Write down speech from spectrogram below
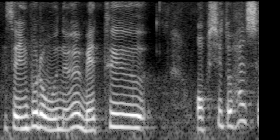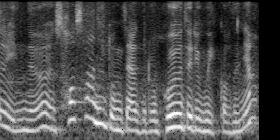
그래서 일부러 오늘 매트 없이도 할 수 있는 서서 하는 동작으로 보여드리고 있거든요.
